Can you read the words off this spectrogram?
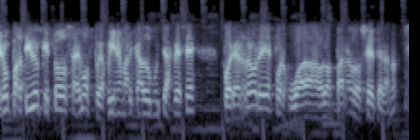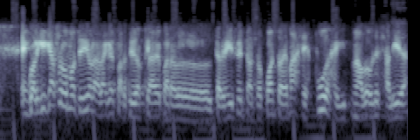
en un partido que todos sabemos pues viene marcado muchas veces por errores, por jugadas a balón parado, etcétera, ¿no? En cualquier caso, como te digo, la verdad que el partido es clave para el Tenerife, tanto cuanto además después hay una doble salida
